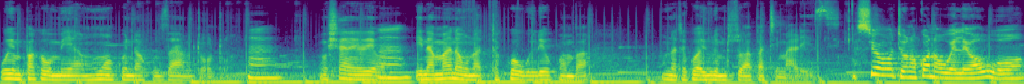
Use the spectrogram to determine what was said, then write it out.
we mpaka umeamua kwenda kuzaa mtoto. Mm. ushanaelewa mm. ina maana unatakiwa uelewe kwamba unatakiwa yule mtoto apate malezi. Sio wote wanakuwa na uelewa huo.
